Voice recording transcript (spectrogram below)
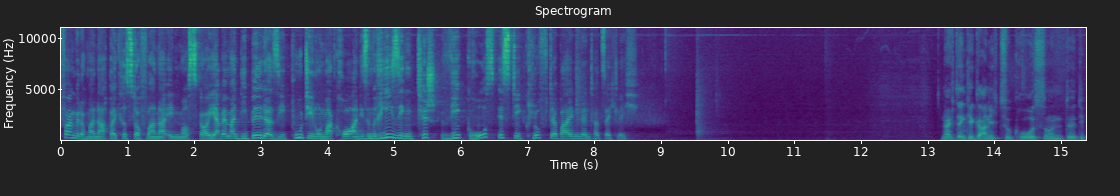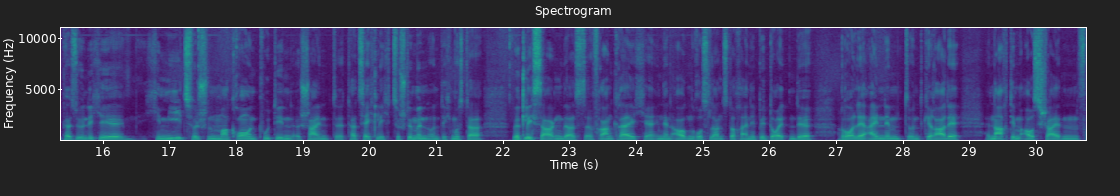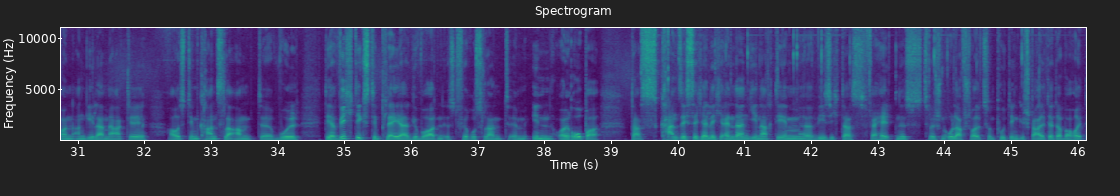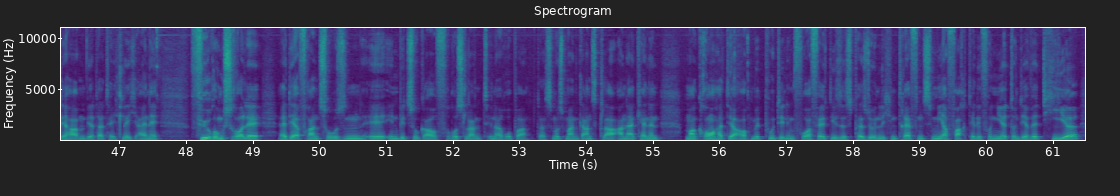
Fragen wir doch mal nach bei Christoph Wanner in Moskau. Ja, wenn man die Bilder sieht, Putin und Macron an diesem riesigen Tisch, wie groß ist die Kluft der beiden denn tatsächlich? Na, ich denke gar nicht zu groß und äh, die persönliche Chemie zwischen Macron und Putin scheint äh, tatsächlich zu stimmen und ich muss da wirklich sagen, dass äh, Frankreich äh, in den Augen Russlands doch eine bedeutende Rolle einnimmt und gerade nach dem Ausscheiden von Angela Merkel aus dem Kanzleramt wohl der wichtigste Player geworden ist für Russland ähm, in Europa. Das kann sich sicherlich ändern, je nachdem, äh, wie sich das Verhältnis zwischen Olaf Scholz und Putin gestaltet. Aber heute haben wir tatsächlich eine Führungsrolle äh, der Franzosen äh, in Bezug auf Russland in Europa. Das muss man ganz klar anerkennen. Macron hat ja auch mit Putin im Vorfeld dieses persönlichen Treffens mehrfach telefoniert und er wird hier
